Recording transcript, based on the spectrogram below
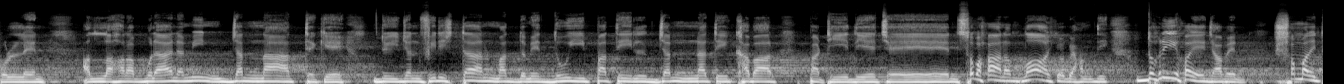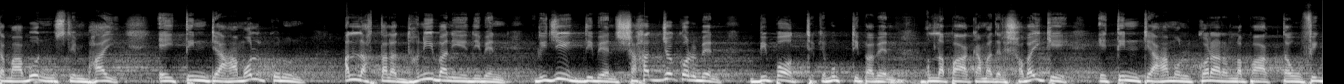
করলেন। আল্লাহ রাব্বুল আলমিন জান্নাত থেকে দুইজন ফিরিস্তার মাধ্যমে দুই পাতিল জান্নাতি খাবার পাঠিয়ে দিয়েছেন। সোহান আল্লাহ হামদি দড়ি হয়ে যাবেন। সম্মানিত মাবুন মুসলিম ভাই, এই তিনটে আমল করুন। আল্লাহ তালা ধনী বানিয়ে দিবেন, রিজিক দিবেন, সাহায্য করবেন, বিপদ থেকে মুক্তি পাবেন। আল্লাহ পাক আমাদের সবাইকে এই তিনটে আমল করার আল্লাহ পাক তৌফিক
